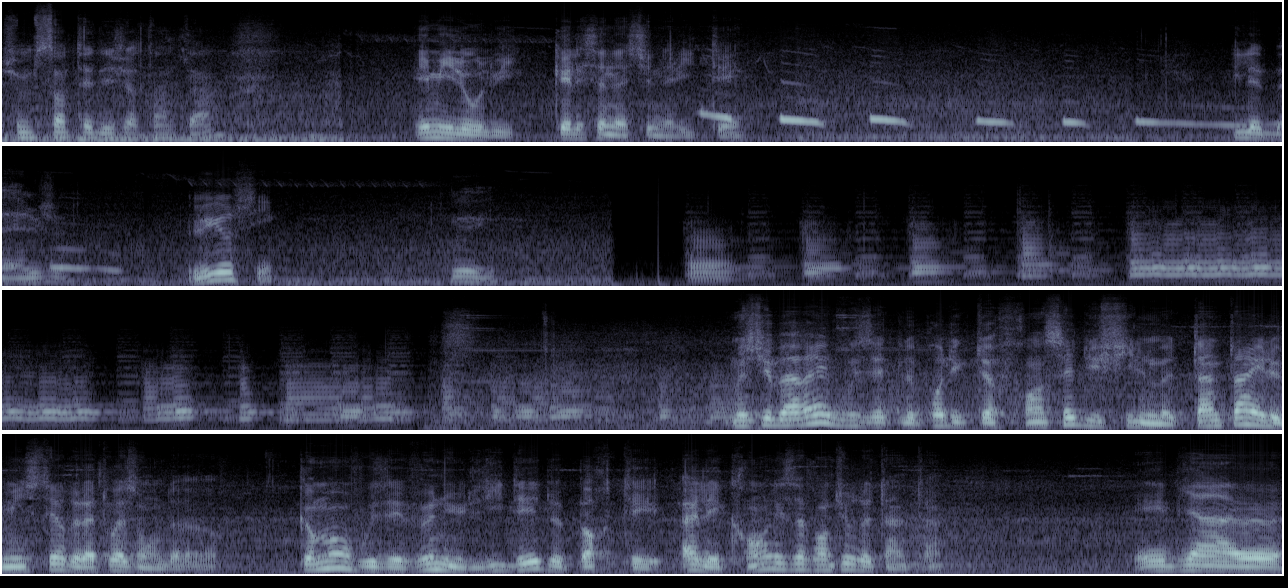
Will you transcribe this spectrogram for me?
je me sentais déjà Tintin. Émilio, lui, quelle est sa nationalité? Il est belge. Lui aussi. Oui, oui. Monsieur Barret, vous êtes le producteur français du film Tintin et le mystère de la toison d'or. Comment vous est venue l'idée de porter à l'écran les aventures de Tintin? Eh bien, euh,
